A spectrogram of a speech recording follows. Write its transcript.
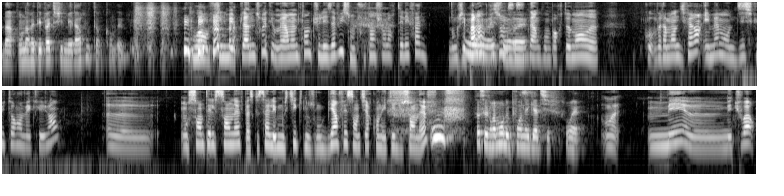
Ben, on n'arrêtait pas de filmer la route hein, quand même. ouais on filmait plein de trucs mais en même temps tu les as vus ils sont tout le temps sur leur téléphone donc j'ai pas Ouais, l'impression que ça c'était un comportement euh, vraiment différent et même en discutant avec les gens euh, on sentait le sang neuf parce que ça les moustiques nous ont bien fait sentir qu'on était du sang neuf Ouf ça c'est vraiment le point négatif ouais. Ouais. Mais, euh, mais tu vois,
